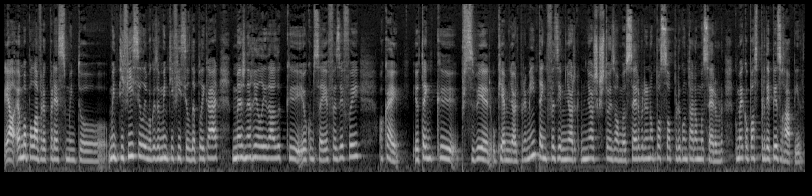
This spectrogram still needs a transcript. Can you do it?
é, é uma palavra que parece muito, muito difícil e uma coisa muito difícil de aplicar, mas na realidade o que eu comecei a fazer foi, ok, eu tenho que perceber o que é melhor para mim, tenho que fazer melhor, melhores questões ao meu cérebro, eu não posso só perguntar ao meu cérebro como é que eu posso perder peso rápido.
